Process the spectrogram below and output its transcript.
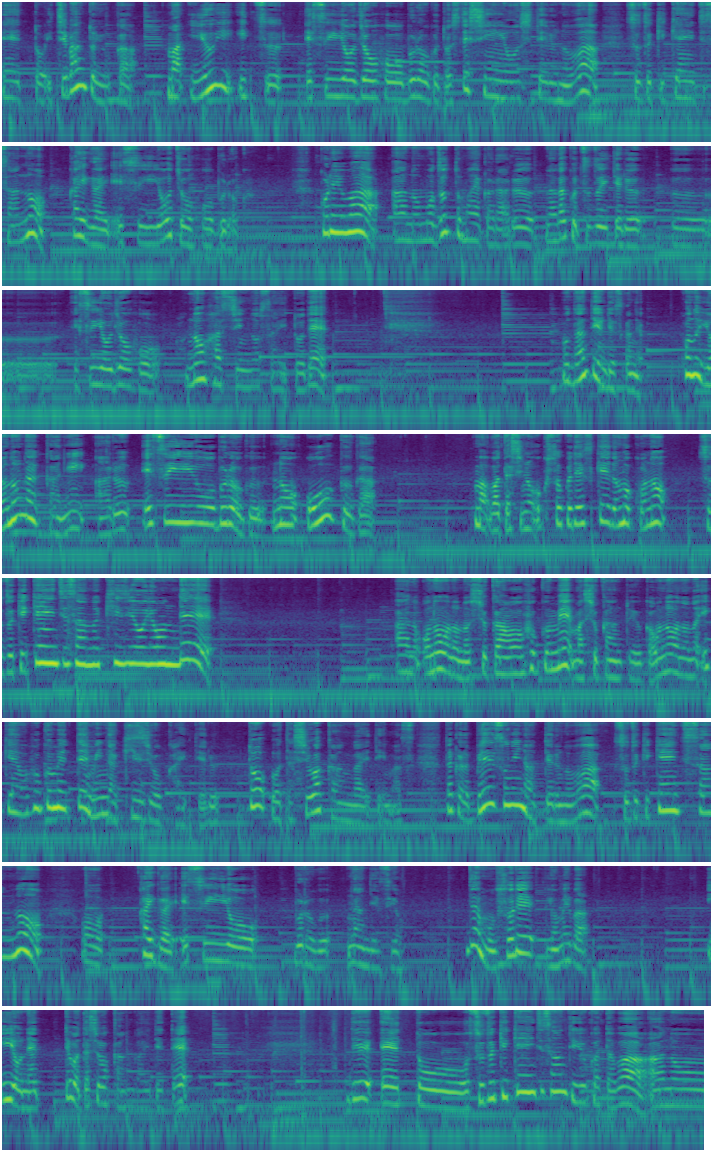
えー、っと一番というか、まあ、唯一 SEO 情報ブログとして信用しているのは鈴木健一さんの海外 SEO 情報ブログ。これはあのもうずっと前からある長く続いてる SEO 情報の発信のサイトでもう何て言うんですかねこの世の中にある SEO ブログの多くがまあ私の憶測ですけれどもこの鈴木健一さんの記事を読んであの各々の主観を含め、まあ、主観というか各々の意見を含めてみんな記事を書いてる。と私は考えています。だからベースになってるのは鈴木健一さんの海外 SEO ブログなんですよ。じゃあもうそれ読めばいいよねって私は考えてて。でえっ、と鈴木健一さんっていう方はあのー、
